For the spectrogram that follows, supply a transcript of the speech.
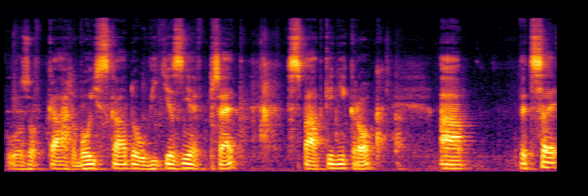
v uvozovkách vojska jdou vítězně vpřed, zpátky ní krok. A teď se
